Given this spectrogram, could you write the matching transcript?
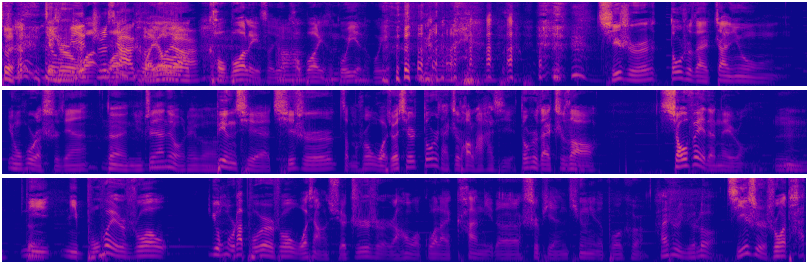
对，这是我我我又可有点儿口播了一次，又啊口播了一次，故意的，故意的。其实都是在占用用户的时间，对你之前就有这个，并且其实怎么说？我觉得其实都是在制造垃圾，都是在制造消费的内容。嗯，你你不会是说用户他不会是说我想学知识，然后我过来看你的视频，听你的播客。还是娱乐，即使说他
